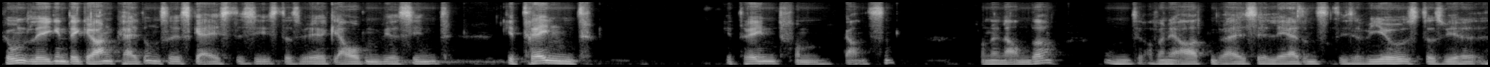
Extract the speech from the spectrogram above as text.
grundlegende Krankheit unseres Geistes ist, dass wir glauben, wir sind getrennt, getrennt vom Ganzen, voneinander. Und auf eine Art und Weise lehrt uns dieser Virus, dass wir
